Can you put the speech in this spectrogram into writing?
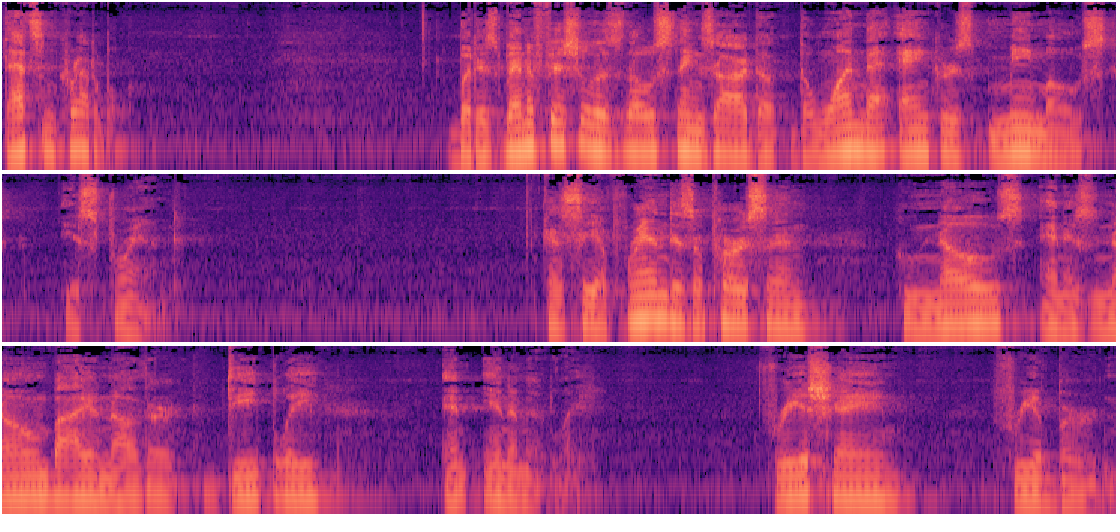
That's incredible. But as beneficial as those things are, the, the one that anchors me most is friend. Because, see, a friend is a person who knows and is known by another deeply and intimately free of shame, free of burden.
